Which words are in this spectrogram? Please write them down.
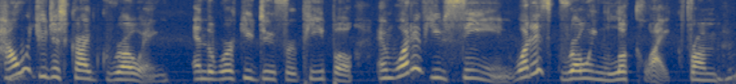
How mm-hmm. would you describe growing and the work you do for people. And what have you seen? What does growing look like from, Mm-hmm.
